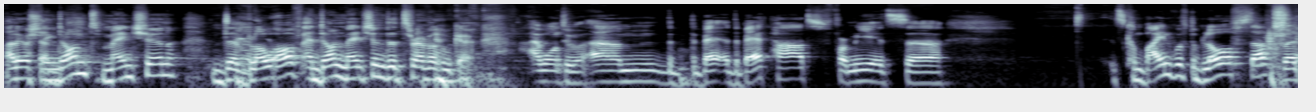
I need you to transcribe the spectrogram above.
Alyosha, don't mention the blow off and don't mention the travel hooker. I want to. Um, the the, ba- the bad part for me, it's uh, it's combined with the blow off stuff, but,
